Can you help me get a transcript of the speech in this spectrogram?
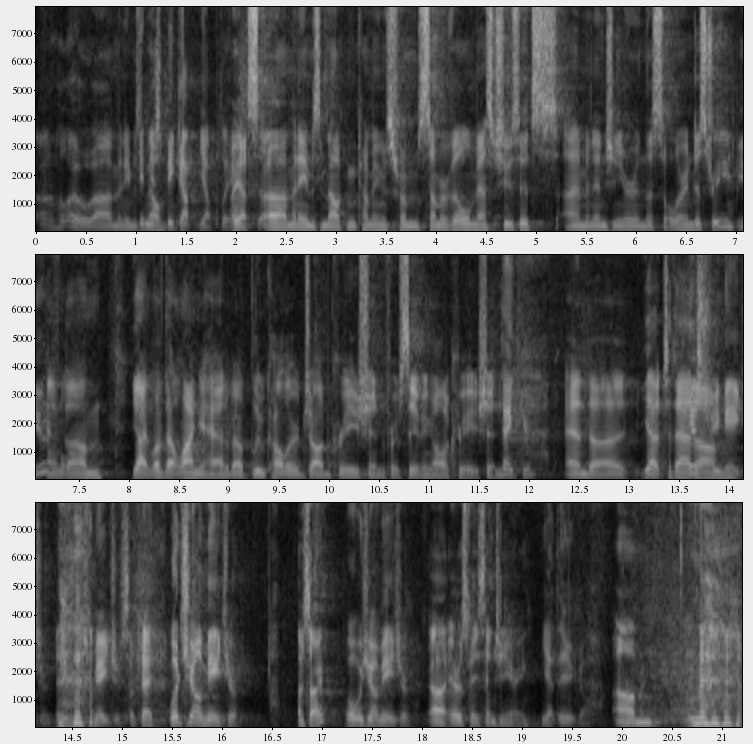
Uh, hello, uh, my name is Can you speak up? Yeah, please. Oh, yes. Uh, my name is Malcolm Cummings from Somerville, Massachusetts. I'm an engineer in the solar industry. Beautiful. And um, yeah, I love that line you had about blue collar job creation for saving all creation. Thank you. And uh, yeah, to that. History um, major, English majors, okay? What's your major? I'm sorry? What was your major? Uh, aerospace engineering. Yeah, there you go. Um,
